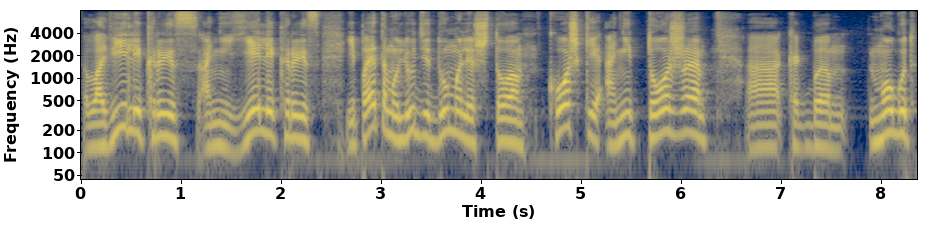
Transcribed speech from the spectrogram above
ловили крыс, они ели крыс, и поэтому люди думали, что кошки, они тоже э, как бы могут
